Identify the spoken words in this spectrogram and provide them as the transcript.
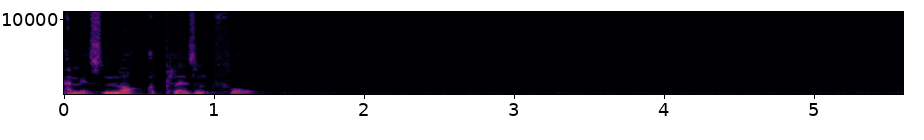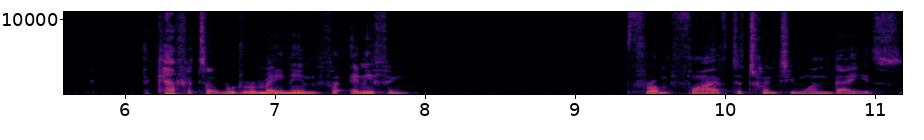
and it's not a pleasant thought. The catheter would remain in for anything from 5 to 21 days.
